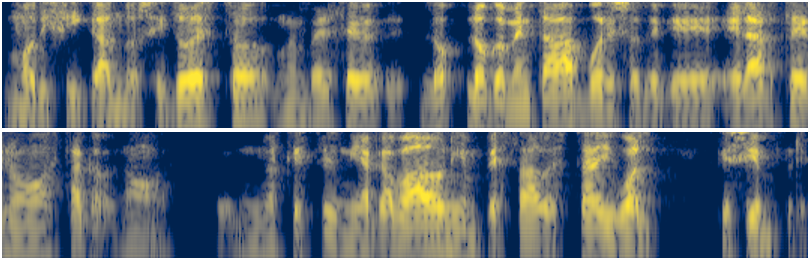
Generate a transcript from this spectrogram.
modificándose. Y todo esto, me parece, lo, lo, comentaba por eso, de que el arte no está, no, no es que esté ni acabado ni empezado, está igual que siempre.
